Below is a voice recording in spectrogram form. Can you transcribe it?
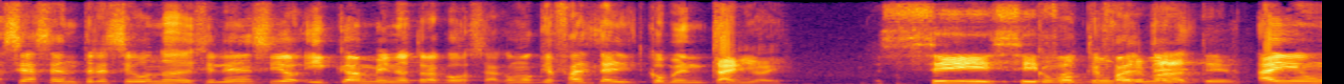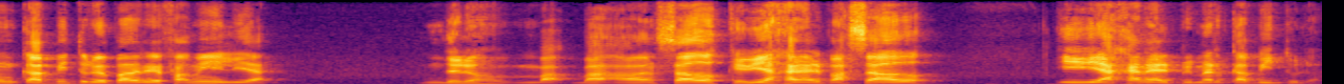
se hacen tres segundos de silencio y cambian otra cosa. Como que falta el comentario ahí. sí, sí, como que un falta. remate. Hay un capítulo de Padre de Familia, de los avanzados que viajan al pasado y viajan al primer capítulo,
